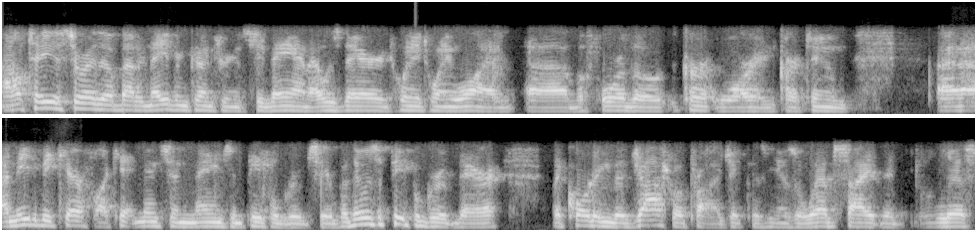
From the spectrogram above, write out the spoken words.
I'll tell you a story though about a neighboring country in Sudan. I was there in 2021 uh, before the current war in Khartoum. And I need to be careful. I can't mention names and people groups here, but there was a people group there. According to the Joshua Project, because you know, there's a website that lists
